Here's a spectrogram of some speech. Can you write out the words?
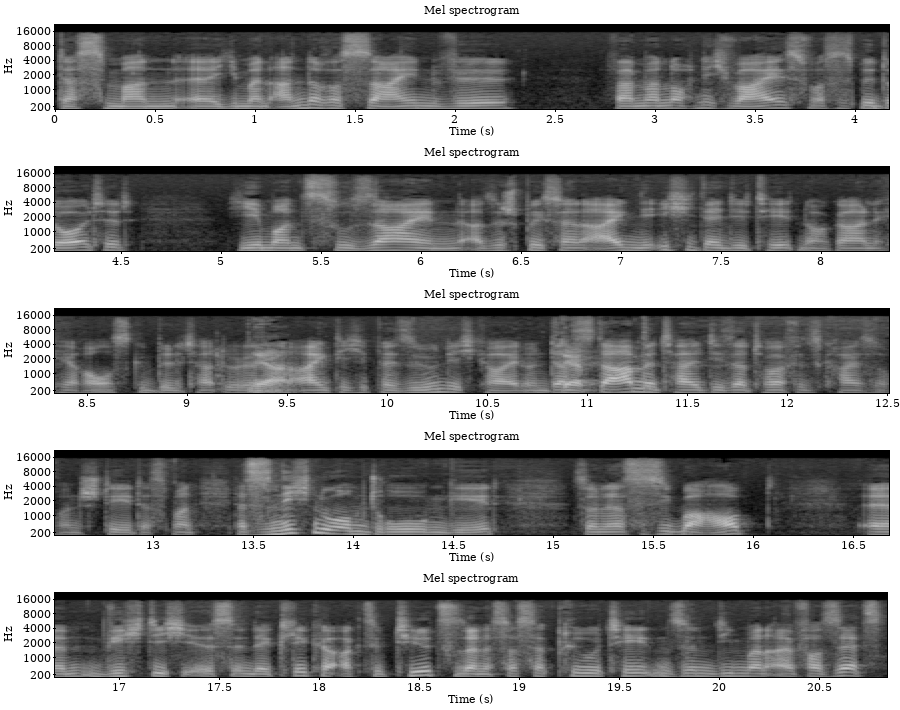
dass man äh, jemand anderes sein will, weil man noch nicht weiß, was es bedeutet, jemand zu sein, also sprich seine eigene Ich-Identität noch gar nicht herausgebildet hat oder ja. seine eigentliche Persönlichkeit und dass Der, damit halt dieser Teufelskreis auch entsteht, dass man, dass es nicht nur um Drogen geht, sondern dass es überhaupt ähm, wichtig ist, in der Clique akzeptiert zu sein, dass das da Prioritäten sind, die man einfach setzt.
